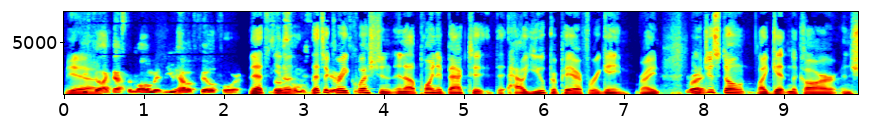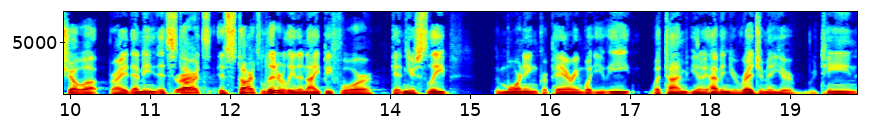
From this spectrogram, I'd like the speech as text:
Yeah. Do you feel like that's the moment? Do you have a feel for it? That's So you know that's a great question, and I'll point it back to th- how you prepare for a game, right? You just don't like get in the car and show up, right? I mean, it starts it starts literally the night before, getting your sleep, the morning, preparing what you eat, what time you know having your regimen, your routine,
